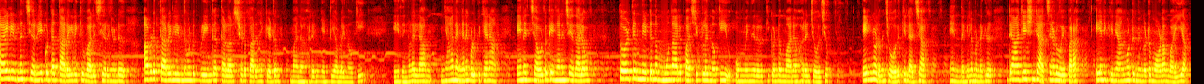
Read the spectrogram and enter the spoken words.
കയ്യിലിരുന്ന ചെറിയ കുട്ട തറയിലേക്ക് വലിച്ചെറിഞ്ഞുകൊണ്ട് അവിടെ തറയിലിരുന്നു കൊണ്ട് പ്രിയങ്ക തളർച്ചയോടെ പറഞ്ഞു കേട്ടും മനോഹരൻ ഞെട്ടി അവളെ നോക്കി. ഇതുങ്ങളെല്ലാം ഞാൻ എങ്ങനെ കുളിപ്പിക്കാനാ? എന്നെ ചവിട്ടുക എങ്ങനെ ചെയ്താലോ? തൊഴുത്തിൽ നിൽക്കുന്ന മൂന്നാൽ പശുക്കളെ നോക്കി ഉമ്മിനിറക്കിക്കൊണ്ട് മനോഹരൻ ചോദിച്ചു. എന്നോടൊന്നും ചോദിക്കില്ല അച്ഛാ. എന്തെങ്കിലും ഉണ്ടെങ്കിൽ രാജേഷിന്റെ അച്ഛനോട് പോയി പറ. എനിക്കിനി അങ്ങോട്ടും ഇങ്ങോട്ടും ഓടാൻ വയ്യ.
